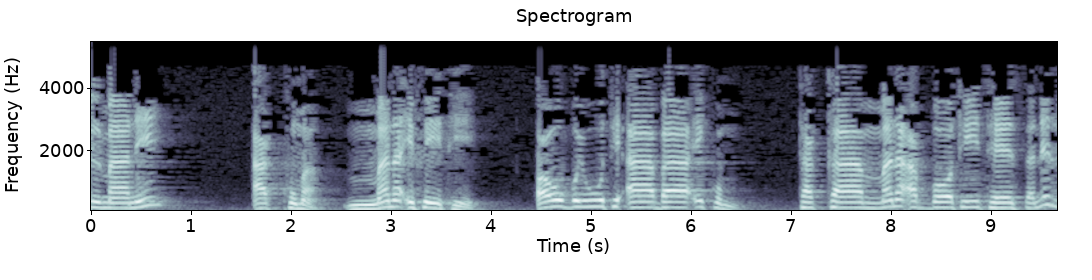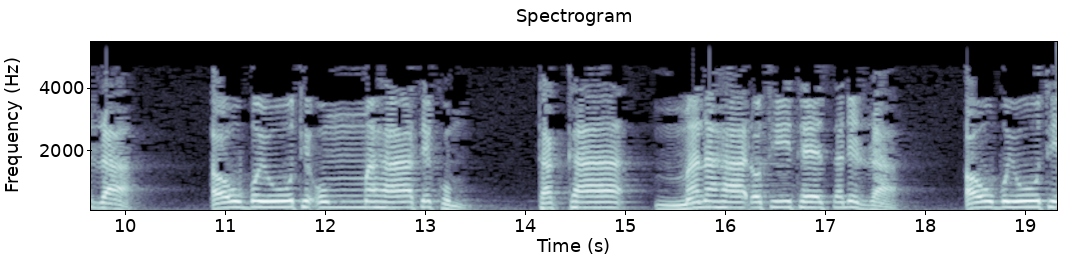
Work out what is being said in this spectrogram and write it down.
ilmaanii akkuma mana ifiiti aw buyuuti aabaa'ikum takkaa mana abbootii teessanirraa aw buyuuti ummahaatikum takkaa mana haadhotii teessanirraa aw buyuuti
